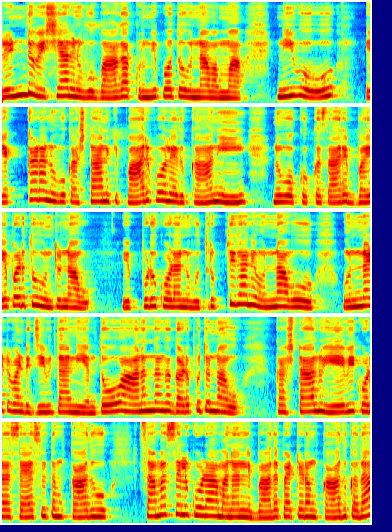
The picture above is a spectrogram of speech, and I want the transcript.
రెండు విషయాలు నువ్వు బాగా కృంగిపోతూ ఉన్నావమ్మా. నీవు ఎక్కడ నువ్వు కష్టానికి పారిపోలేదు. కానీ నువ్వు ఒక్కొక్కసారి భయపడుతూ ఉంటున్నావు. ఎప్పుడు కూడా నువ్వు తృప్తిగానే ఉన్నావు. ఉన్నటువంటి జీవితాన్ని ఎంతో ఆనందంగా గడుపుతున్నావు. కష్టాలు ఏవి కూడా శాశ్వతం కాదు. సమస్యలు కూడా మనల్ని బాధ పెట్టడం కాదు కదా.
